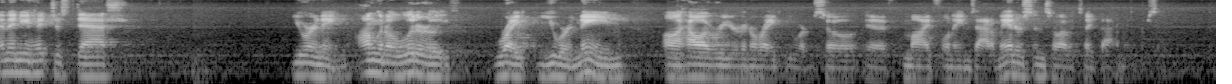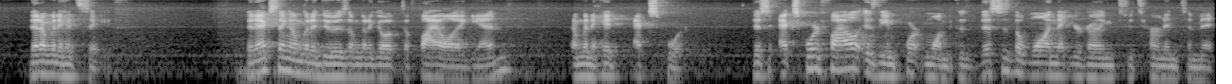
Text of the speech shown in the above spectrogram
And then you hit just dash your name. I'm going to literally write your name uh, however you're going to write yours. So if my full name's Adam Anderson, so I would type Adam Anderson. Then I'm going to hit save. The next thing I'm going to do is I'm going to go up to File again, I'm going to hit export. This export file is the important one because this is the one that you're going to turn into me.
